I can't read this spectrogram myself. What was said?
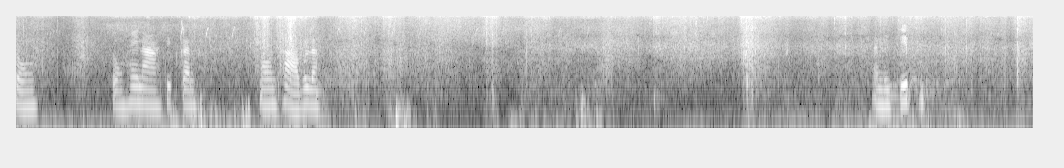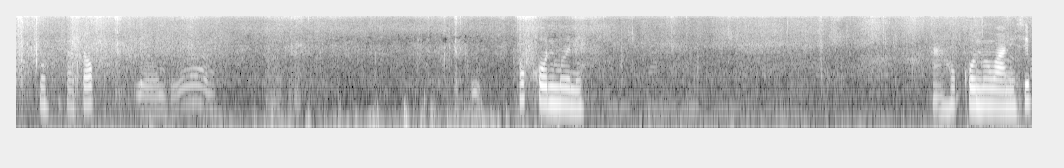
ส่งส่งให้นาติดกัน นอนถาไปละอันนี้จิ๊บโอ้ตาตกนอนเถอะหกคนมือนี่หาหกคนเมื่อวานนี่สิบ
